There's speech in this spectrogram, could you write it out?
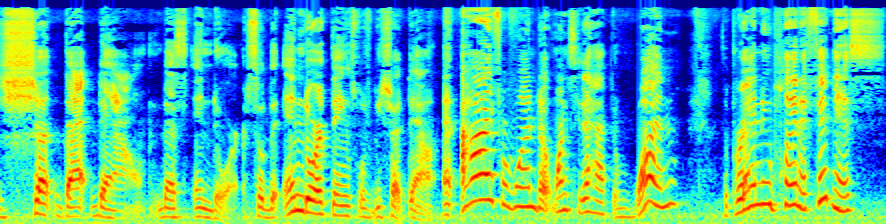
shut that down. That's indoor. So the indoor things will be shut down. And I, for one, don't want to see that happen. One, the brand new Planet Fitness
